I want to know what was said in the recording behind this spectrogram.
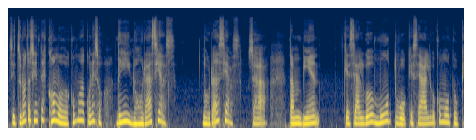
Si tú no te sientes cómodo, cómoda con eso, di, no, gracias. No, gracias. O sea, también que sea algo mutuo, que sea algo como que, ok,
